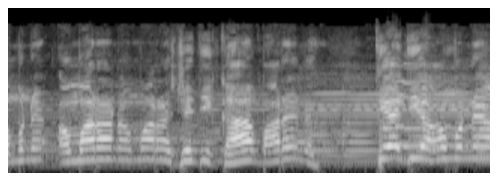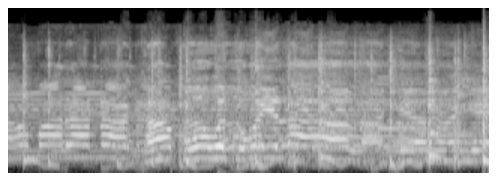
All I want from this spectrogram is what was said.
અમને અમારા ને અમારા જેથી ઘા મારે ને, તેથી અમને અમારા ના ઘા ભોવ ધોયલા લાગે લાગે.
